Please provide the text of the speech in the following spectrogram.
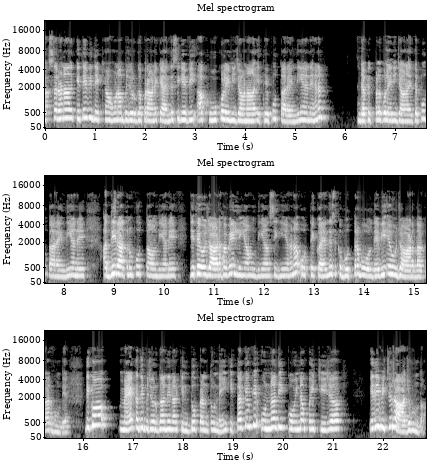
ਅਕਸਰ, ਹਨਾ, ਕਿਤੇ ਵੀ ਦੇਖਿਆ ਹੋਣਾ ਬਜ਼ੁਰਗ ਪੁਰਾਣੇ ਕਹਿੰਦੇ ਸੀਗੇ ਵੀ ਆ ਖੂਹ ਕੋਲੇ ਨਹੀਂ ਜਾਣਾ, ਇੱਥੇ ਭੂਤਾਂ ਰਹਿੰਦੀਆਂ ਨੇ, ਹਨਾ। ਜਾਂ ਪਿੱਪਲ ਕੋਲੇ ਨਹੀਂ ਜਾਣਾ ਇੱਥੇ ਭੂਤਾਂ ਰਹਿੰਦੀਆਂ ਨੇ, ਅੱਧੀ ਰਾਤ ਨੂੰ ਭੂਤਾਂ ਆਉਂਦੀਆਂ ਨੇ, ਜਿੱਥੇ ਉਜਾੜ ਹਵੇਲੀਆਂ ਹੁੰਦੀਆਂ ਸੀਗੀਆਂ, ਹਨਾ, ਉੱਥੇ ਕਹਿੰਦੇ ਸੀ ਕਬੂਤਰ ਬੋਲਦੇ ਵੀ ਇਹ ਉਜਾੜ ਦਾ ਘਰ ਹੁੰਦੇ ਆ। ਦੇਖੋ, ਮੈਂ ਕਦੇ ਬਜ਼ੁਰਗਾਂ ਦੇ ਨਾਲ ਕਿੰਤੂ ਪਰੰਤੂ ਨਹੀਂ ਕੀਤਾ, ਕਿਉਂਕਿ ਉਹਨਾਂ ਦੀ ਕੋਈ ਨਾ ਕੋਈ ਚੀਜ਼ ਇਹਦੇ ਵਿੱਚ ਰਾਜ ਹੁੰਦਾ।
